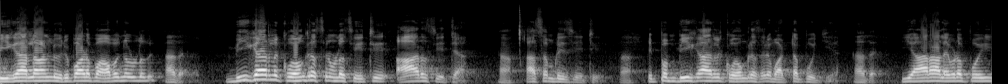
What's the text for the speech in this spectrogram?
ബീഹാറിലാണല്ലോ ഒരുപാട് പാവങ്ങളുള്ളത് അതെ. ബീഹാറിൽ കോൺഗ്രസിനുള്ള സീറ്റ് ആറ് സീറ്റാണ് അസംബ്ലി സീറ്റ്. ഇപ്പം ബീഹാറിൽ കോൺഗ്രസിന് വട്ടപ്പൂജ്യ. അതെ. ഈ ആറാൾ എവിടെ പോയി?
